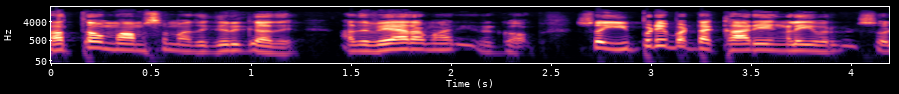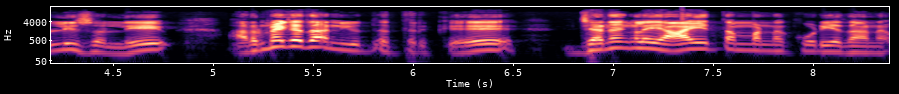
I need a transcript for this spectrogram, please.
ரத்தம் மாம்சம் அதுக்கு இருக்காது. அது வேறு மாதிரி இருக்கும். ஸோ இப்படிப்பட்ட காரியங்களை இவர்கள் சொல்லி சொல்லி அர்மேகதான் யுத்தத்திற்கு ஜனங்களை ஆயத்தம் பண்ணக்கூடியதான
